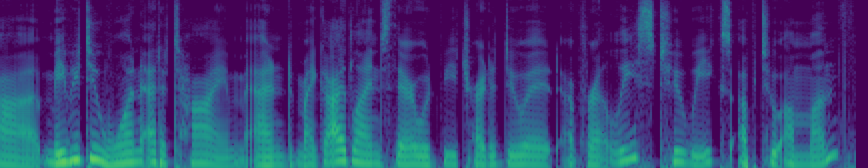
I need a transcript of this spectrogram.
uh, maybe do one at a time. And my guidelines there would be try to do it for at least two weeks, up to a month.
